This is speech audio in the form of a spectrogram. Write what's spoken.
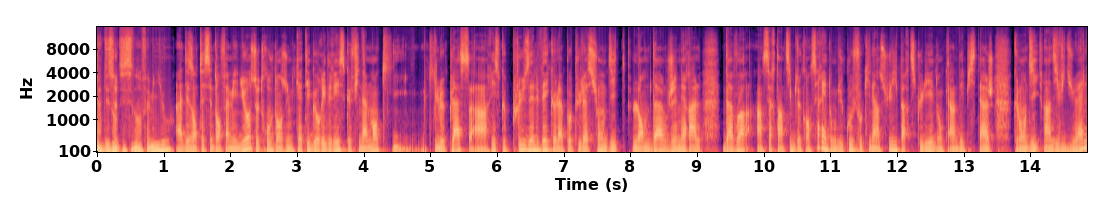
à des antécédents familiaux À des antécédents familiaux, se trouve dans une catégorie de risque finalement qui, qui le place à un risque plus élevé que la population dite lambda ou générale d'avoir un certain type de cancer. Et donc du coup, il faut qu'il ait un suivi particulier, donc un dépistage que l'on dit individuel.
